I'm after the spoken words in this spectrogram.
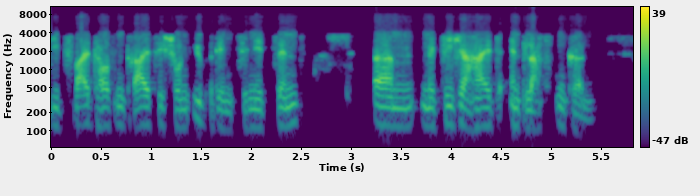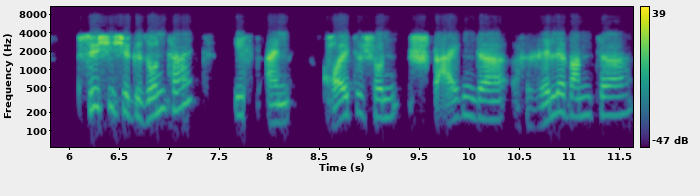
die 2030 schon über dem Zenit sind, ähm, mit Sicherheit entlasten können. Psychische Gesundheit ist ein heute schon steigender, relevanter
